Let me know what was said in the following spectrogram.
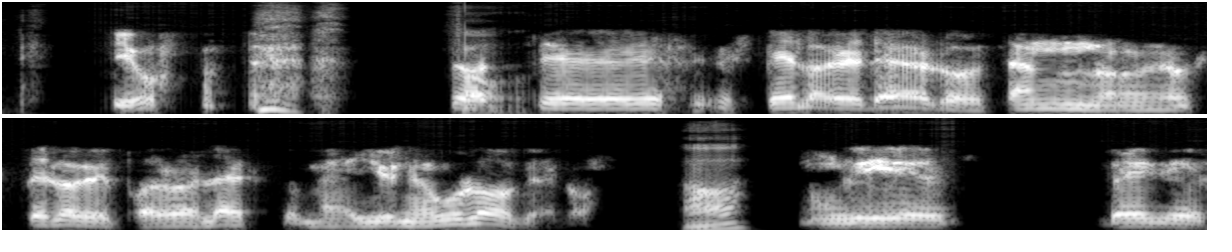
jo. Så att eh, jag spelade ju där då. Sen jag spelade vi parallellt med juniorlaget då. Ja. Och vi blev ju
